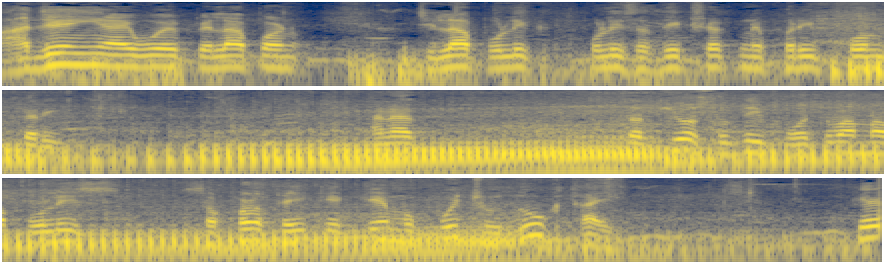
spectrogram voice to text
આજે અહીં આવ્યો એ પહેલાં પણ જિલ્લા પોલીસ પોલીસ અધિક્ષકને ફરી ફોન કરી. આના તથ્યો સુધી પહોંચવામાં પોલીસ સફળ થઈ કે કેમ પૂછ્યું? દુઃખ થાય કે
